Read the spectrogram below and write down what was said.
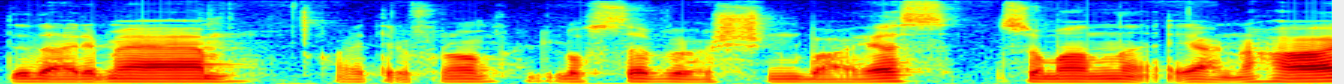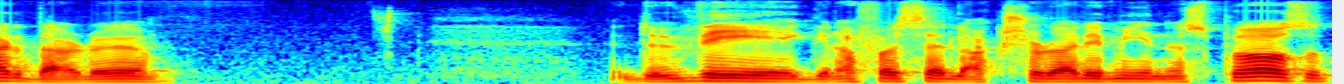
det der med hva heter det for noe, loss aversion bias, som man gjerne har, der du du vegrer deg for å selge aksjer du er i minus på, og så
